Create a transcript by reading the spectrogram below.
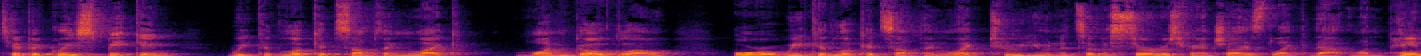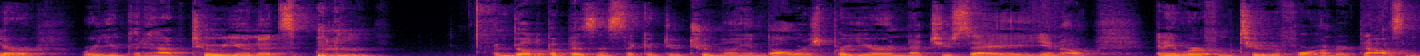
Typically speaking, we could look at something like one GoGlo, or we could look at something like two units of a service franchise like that one painter, where you could have two units and build up a business that could do $2 million per year and net you say, you know, anywhere from two to 400,000.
